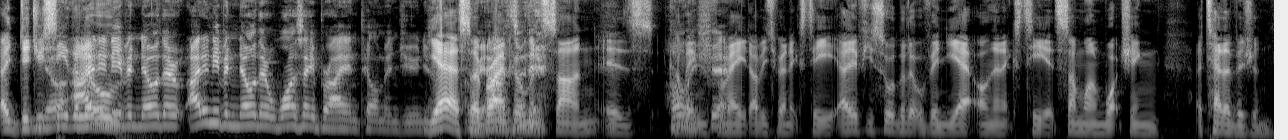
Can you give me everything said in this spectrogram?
Uh, did you know- see the i didn't even know there i didn't even know there was a brian pillman jr Yeah, so Brian honest with you. Pillman's son is coming from AEW to NXT. Uh, if you saw the little vignette on NXT, it's someone watching a television,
